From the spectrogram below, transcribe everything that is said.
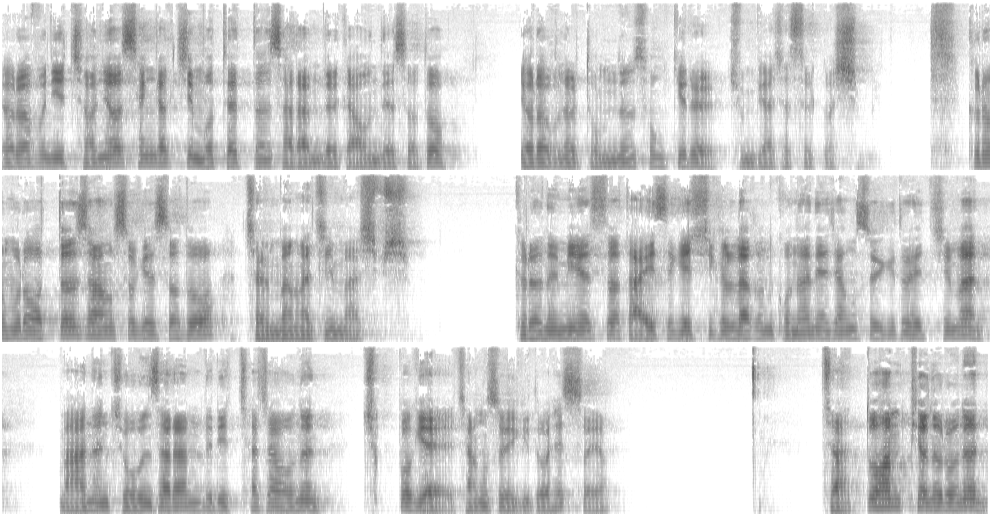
여러분이 전혀 생각지 못했던 사람들 가운데서도 여러분을 돕는 손길을 준비하셨을 것입니다. 그러므로 어떤 상황 속에서도 절망하지 마십시오. 그런 의미에서 다윗에게 시글락은 고난의 장소이기도 했지만 많은 좋은 사람들이 찾아오는 축복의 장소이기도 했어요. 자, 또 한편으로는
